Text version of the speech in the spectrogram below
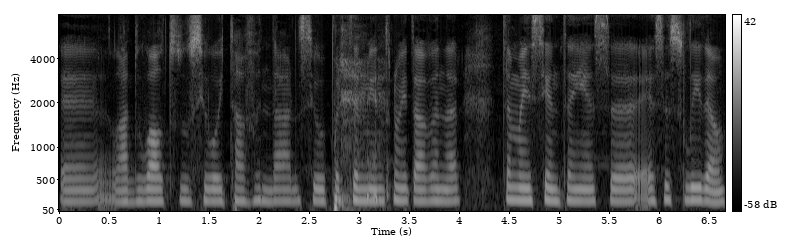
uh, lá do alto do seu oitavo andar, do seu apartamento no oitavo andar, também sentem essa, essa solidão.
